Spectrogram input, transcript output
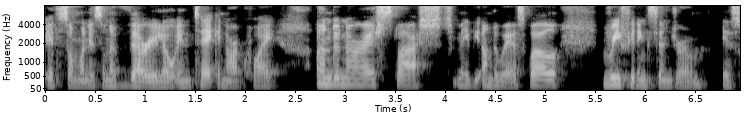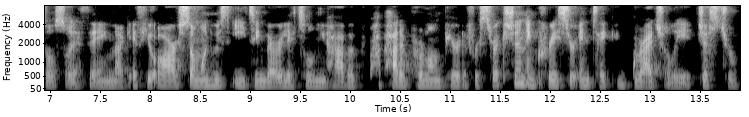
if someone is on a very low intake and are quite undernourished slash maybe underweight as well refeeding syndrome is also a thing. Like if you are someone who's eating very little and you have, a, have had a prolonged period of restriction increase your intake gradually just to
